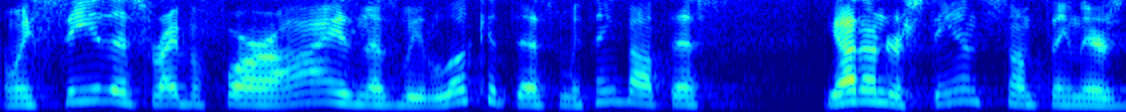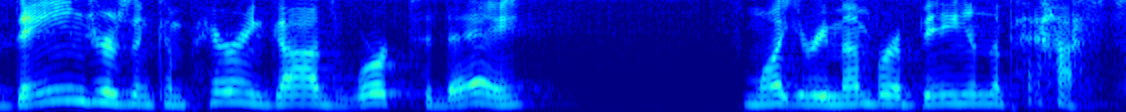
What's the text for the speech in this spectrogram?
And we see this right before our eyes. And as we look at this and we think about this, you got to understand something. There's dangers in comparing God's work today from what you remember it being in the past.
